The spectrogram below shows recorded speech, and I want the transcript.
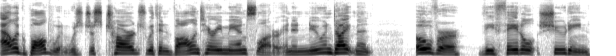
Alec Baldwin was just charged with involuntary manslaughter in a new indictment over the fatal shooting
